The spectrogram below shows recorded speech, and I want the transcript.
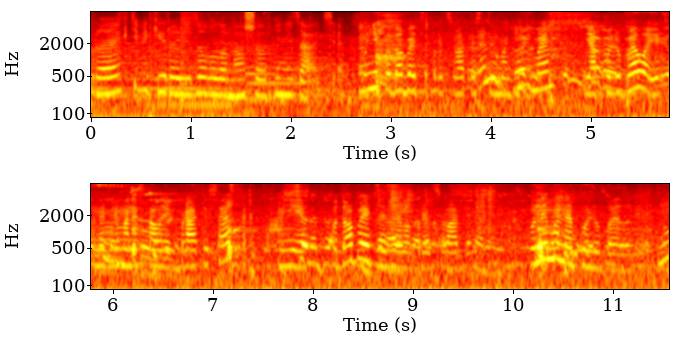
проєктів, які реалізовувала наша організація. Мені подобається працювати з цими дітьми. Я полюбила їх, вони для мене стали як брат і сестри. Мені подобається з ними працювати. Вони мене полюбили. Ну,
